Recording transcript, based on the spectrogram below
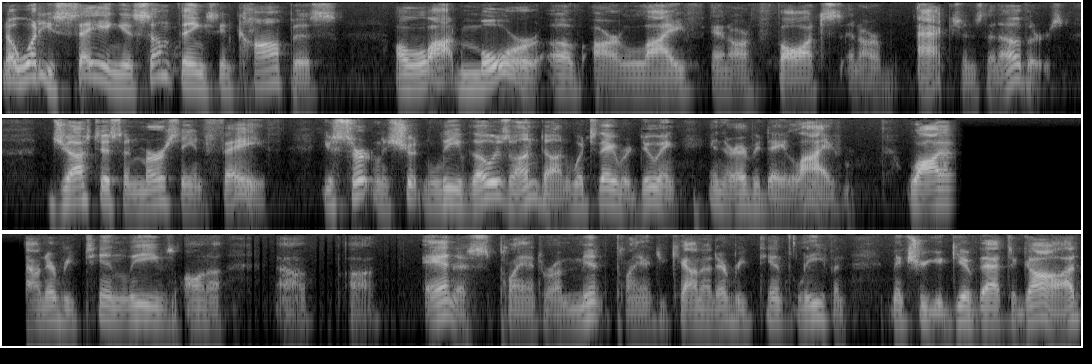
No, what he's saying is some things encompass a lot more of our life and our thoughts and our actions than others. Justice and mercy and faith. You certainly shouldn't leave those undone, which they were doing in their everyday life. While on every 10 leaves on a, uh, uh, anise plant or a mint plant. You count out every tenth leaf and make sure you give that to God,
